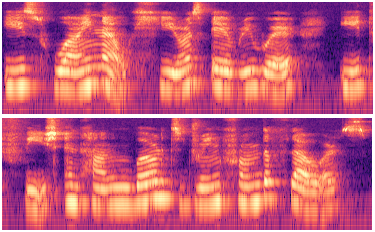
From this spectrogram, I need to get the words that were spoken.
is why now herons everywhere eat fish and hummingbirds drink from the flowers.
